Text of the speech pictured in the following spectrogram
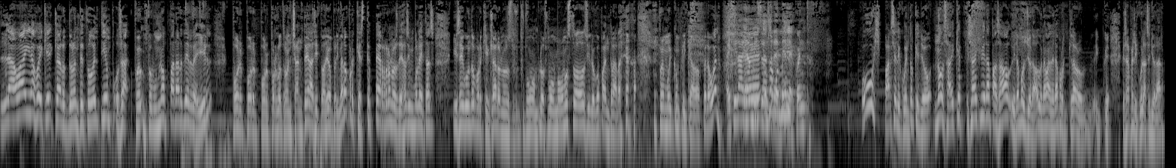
La vaina fue que, claro, durante todo el tiempo, o sea, fue, fue uno parar de reír por, por, por, por lo tronchante de la situación. Primero porque este perro nos deja sin boletas y segundo porque, claro, nos fumamos, los fumamos todos y luego para entrar fue muy complicado. Pero bueno. Ahí sí la habían eh, visto en esa fue 3D, mi- le cuento. Uy, parce, le cuento que yo, no, ¿sabe qué, sabe qué hubiera pasado? Hubiéramos llorado de una manera porque, claro, eh, esa película hace llorar.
